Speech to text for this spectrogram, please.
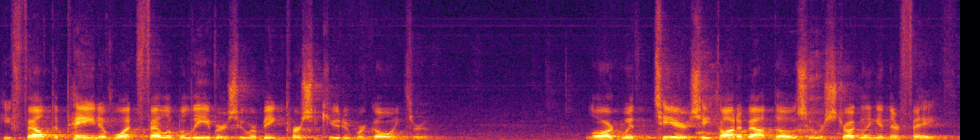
he felt the pain of what fellow believers who were being persecuted were going through. Lord, with tears, he thought about those who were struggling in their faith.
